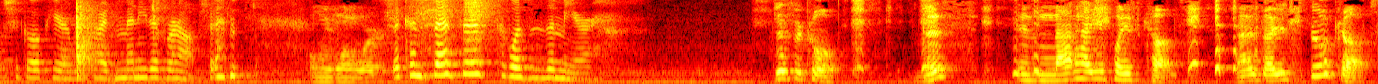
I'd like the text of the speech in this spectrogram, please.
What should go up here. We tried many different options. Only one word. The consensus was the mirror. Difficult. this is not how you place cups. That is how you spill cups.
